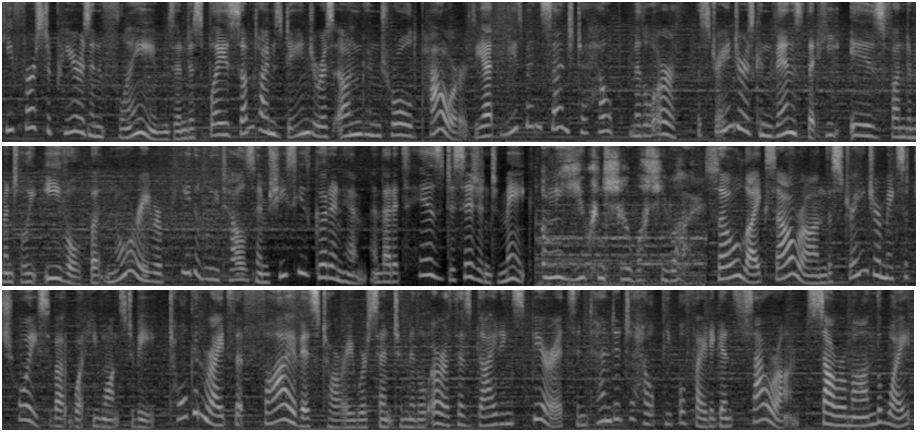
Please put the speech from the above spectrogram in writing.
He first appears in flames and displays sometimes dangerous, uncontrolled powers, yet he's been sent to help Middle Earth. The stranger is convinced that he is fundamentally evil, but Nori repeatedly tells him she sees good in him and that it's his decision to make. Only you can show what you are. So, like Sauron, the stranger makes a choice about what he wants to be. Tolkien writes that five Istari were sent to Middle Earth as guiding spirits intended to help people fight against Sauron Saruman the White,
